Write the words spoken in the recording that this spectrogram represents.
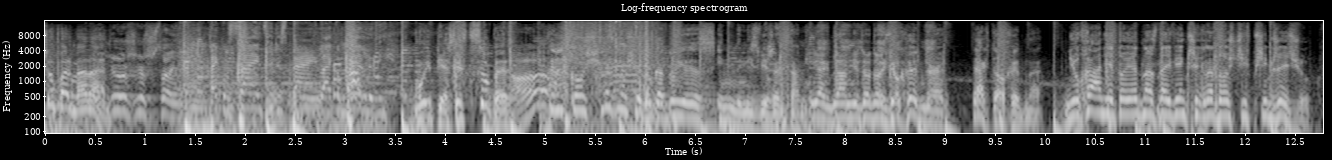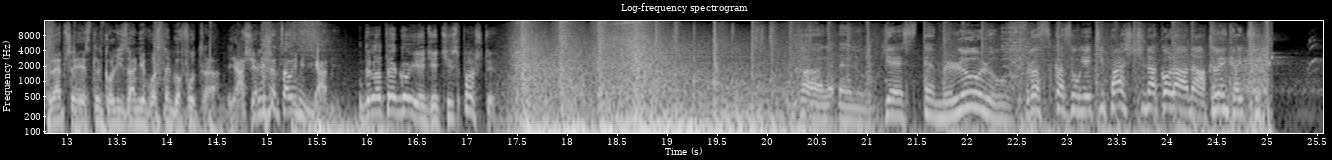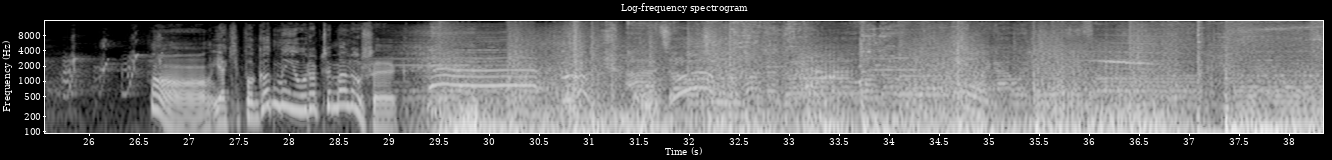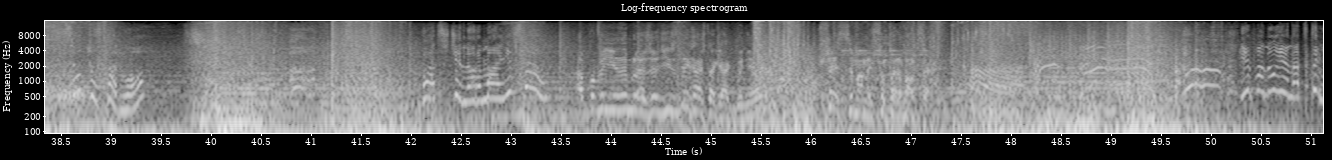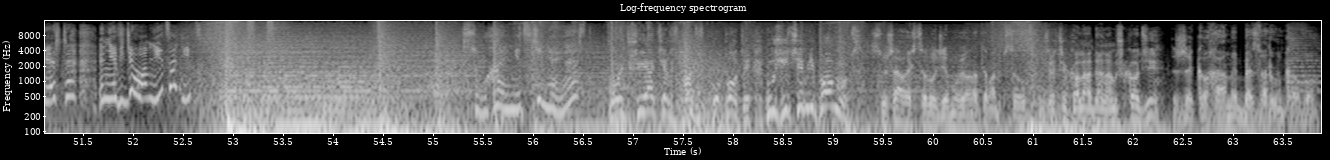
Supermanem. Już, już stoję. Make 'em sing to this thing like a melody. Mój pies jest super. Tylko średnio się dogaduje z innymi zwierzętami. Jak dla mnie to dość ohydne. Jak to ohydne? Niuchanie to jedna z największych radości w psim życiu. Lepsze jest tylko lizanie własnego futra. Ja się liczę całymi dniami. Dlatego jedzie ci z paszczy. Kal Elu, jestem Lulu. Rozkazuję ci paść na kolana. Klękaj przed... O, jaki pogodny i uroczy maluszek. Co tu wpadło? Patrzcie, normalnie wstał. A powinienem leżeć i zdychać tak jakby, nie? Wszyscy mamy supermoce. Nic ci nie jest? Mój przyjaciel wpadł w kłopoty. Musicie mi pomóc. Słyszałeś, co ludzie mówią na temat psów? Że czekolada nam szkodzi? Że kochamy bezwarunkowo.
